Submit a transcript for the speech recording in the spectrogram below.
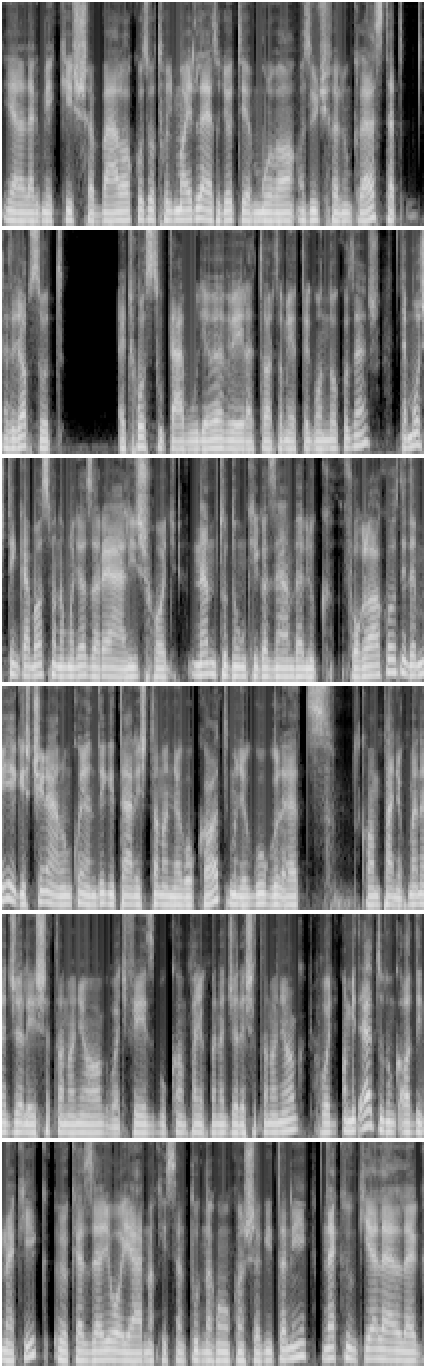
jelenleg még kisebb vállalkozót, hogy majd lehet, hogy öt év múlva az ügyfelünk lesz. Tehát ez egy abszolút egy hosszú távú ugye vevő élettartam érték gondolkozás, de most inkább azt mondom, hogy az a reális, hogy nem tudunk igazán velük foglalkozni, de mégis csinálunk olyan digitális tananyagokat, mondjuk Google Ads kampányok menedzselése tananyag, vagy Facebook kampányok menedzselése tananyag, hogy amit el tudunk adni nekik, ők ezzel jól járnak, hiszen tudnak magukon segíteni. Nekünk jelenleg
